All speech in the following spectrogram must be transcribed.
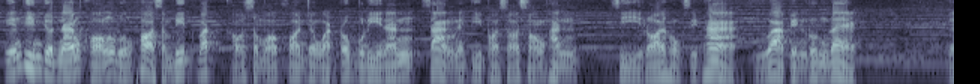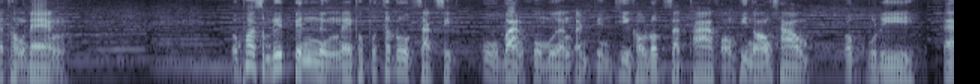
เหรียญพิมพ์หยดน้ำของหลวงพ่อสำริดวัดเขาสมอครจังหวัดลบบุรีนั้นสร้างในปี พศ 2465 ถือว่าเป็นรุ่นแรกเนื้อทองแดง หลวงพ่อสำริดเป็นหนึ่งในพระพุทธรูปศักดิ์สิทธิ์ คู่บ้านคู่เมืองอันเป็นที่เคารพศรัทธาของพี่น้องชาวลบบุรี และ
